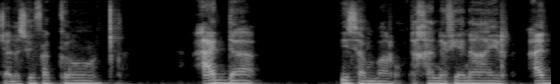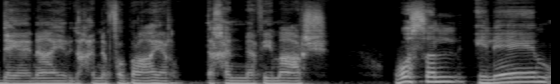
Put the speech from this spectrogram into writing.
جلسوا يفكرون عدى ديسمبر دخلنا في يناير عدى يناير دخلنا في فبراير دخلنا في مارش. وصل إلين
